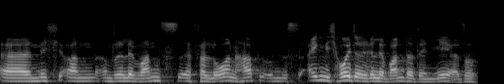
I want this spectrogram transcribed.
äh, nicht an, an Relevanz äh, verloren hat und ist eigentlich heute relevanter denn je. Also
